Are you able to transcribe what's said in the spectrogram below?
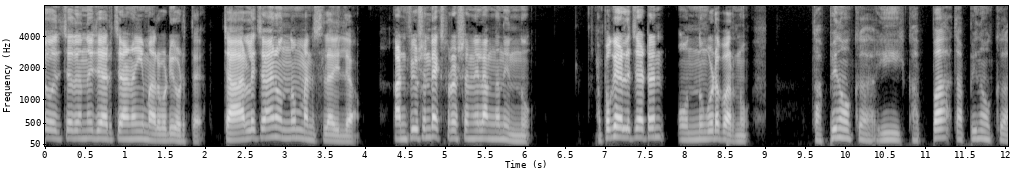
ചോദിച്ചതെന്ന് വിചാരിച്ചാണ് ഈ മറുപടി കൊടുത്തത് ചാർലി ചാൻ ഒന്നും മനസ്സിലായില്ല. കൺഫ്യൂഷന്റെ എക്സ്പ്രഷനിൽ അങ്ങ് നിന്നു. അപ്പോൾ കേളിച്ചേട്ടൻ ഒന്നും കൂടെ പറഞ്ഞു തപ്പി നോക്കുക ഈ കപ്പ തപ്പി നോക്കുക.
